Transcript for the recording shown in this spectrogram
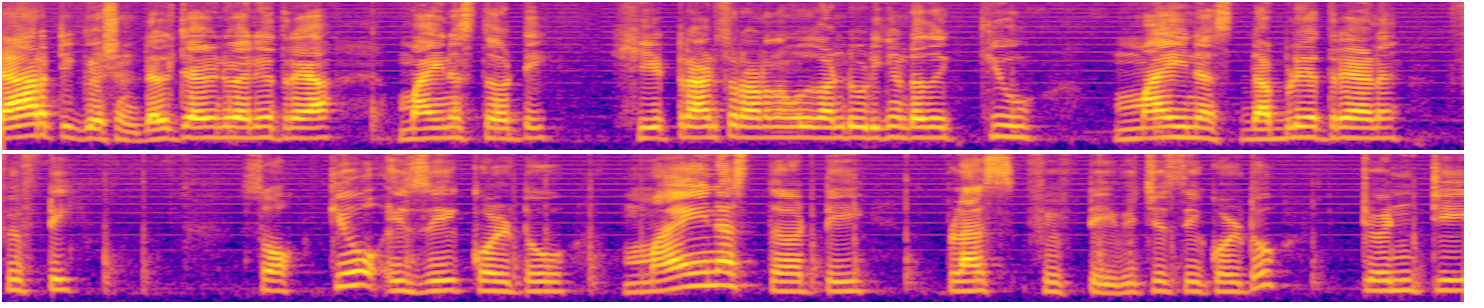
direct equation delta യുവിന്റെ വാല്യൂ എത്രയാ? മൈനസ് തേർട്ടി ഹീറ്റ് ട്രാൻസ്ഫർ ആണ് നമുക്ക് കണ്ടുപിടിക്കേണ്ടത്. ക്യൂ മൈനസ് ഡബ്ല്യു എത്രയാണ്? Fifty so Q is equal to minus thirty plus fifty which is equal to twenty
